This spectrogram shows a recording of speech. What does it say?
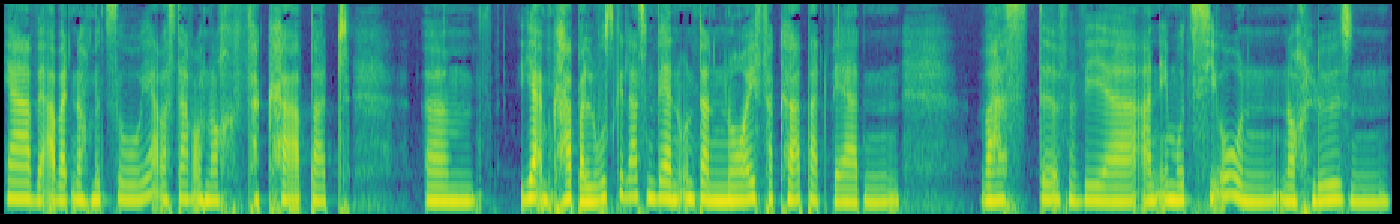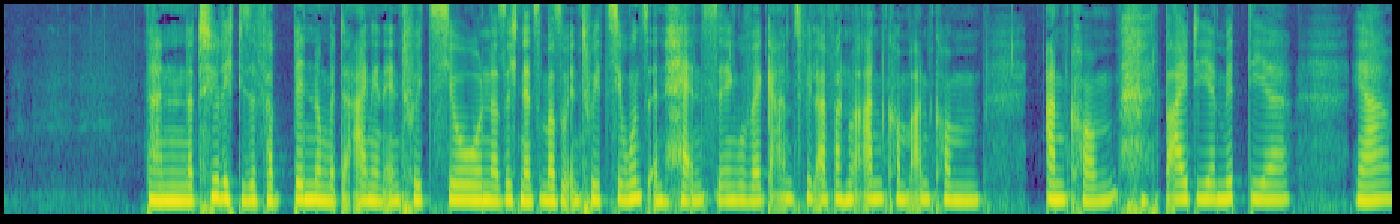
Ja, wir arbeiten noch mit so, ja, was darf auch noch verkörpert ähm, ja im Körper losgelassen werden und dann neu verkörpert werden. Was dürfen wir an Emotionen noch lösen? Dann natürlich diese Verbindung mit der eigenen Intuition. Also ich nenne es immer so Intuitions-Enhancing, wo wir ganz viel einfach nur ankommen, ankommen, ankommen. Bei dir, mit dir. Ja,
